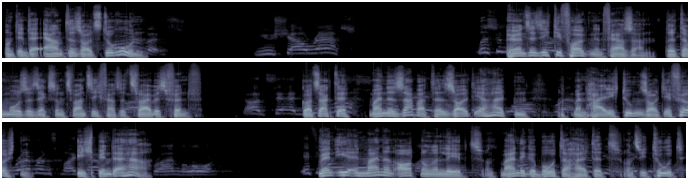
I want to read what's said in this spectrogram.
und in der Ernte sollst du ruhen. Hören Sie sich die folgenden Verse an. 3. Mose 26, Verse 2 bis 5. Gott sagte, meine Sabbate sollt ihr halten und mein Heiligtum sollt ihr fürchten. Ich bin der Herr. Wenn ihr in meinen Ordnungen lebt und meine Gebote haltet und sie tut,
